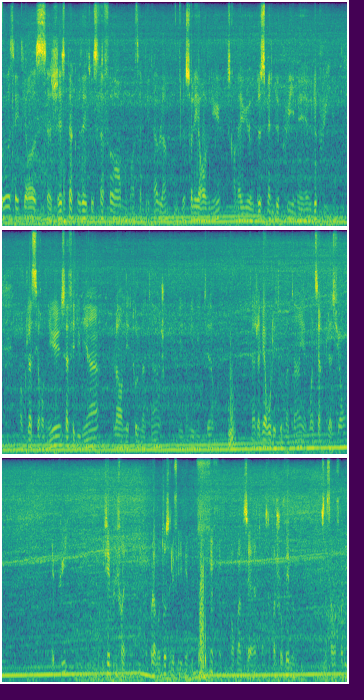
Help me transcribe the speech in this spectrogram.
Hello Saitiros, j'espère que vous avez tous la forme, moi c'est impeccable, hein. le soleil est revenu, parce qu'on a eu deux semaines de pluie, mais de pluie. Donc là c'est revenu, ça fait du bien, là on est tôt le matin, je crois qu'on est dans les 8 heures. J'ai jamais roulé tôt le matin, il y a moins de circulation, et puis il fait plus frais. Donc pour la moto ça lui fait du bien. bon même si ça pas chauffé, mais ça refroidit.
